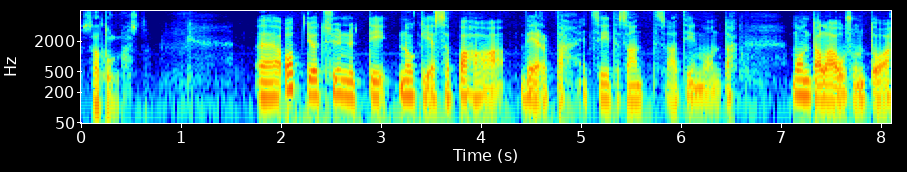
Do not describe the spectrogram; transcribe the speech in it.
satunnaista. Optiot synnytti Nokiassa pahaa verta, että siitä saatiin monta, monta lausuntoa,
